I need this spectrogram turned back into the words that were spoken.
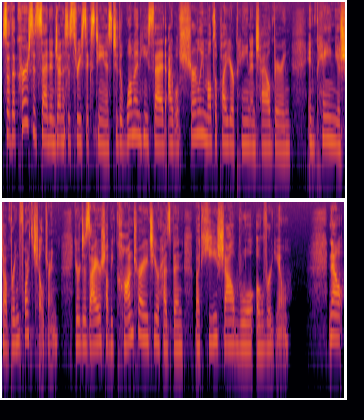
So the curse is said in Genesis 3:16 is to the woman he said I will surely multiply your pain in childbearing. In pain you shall bring forth children. Your desire shall be contrary to your husband but he shall rule over you. Now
